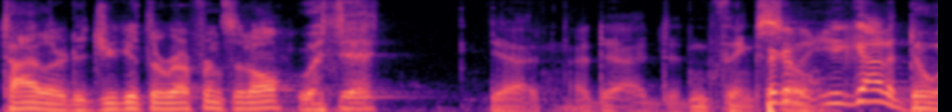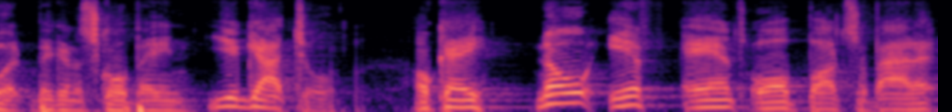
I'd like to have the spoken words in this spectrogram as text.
Tyler, did you get the reference at all? What's it? Yeah, I, di- I didn't think Big so. in- you got to do it, big in the Scorpion. You got to. Okay? No ifs, ands, or buts about it.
